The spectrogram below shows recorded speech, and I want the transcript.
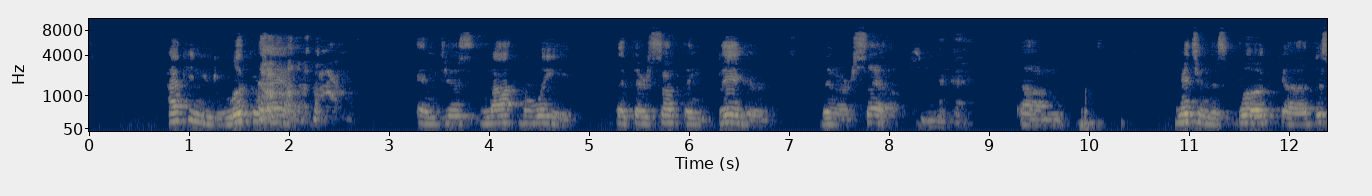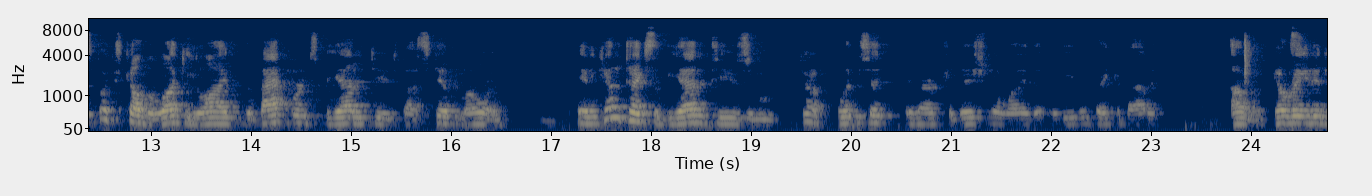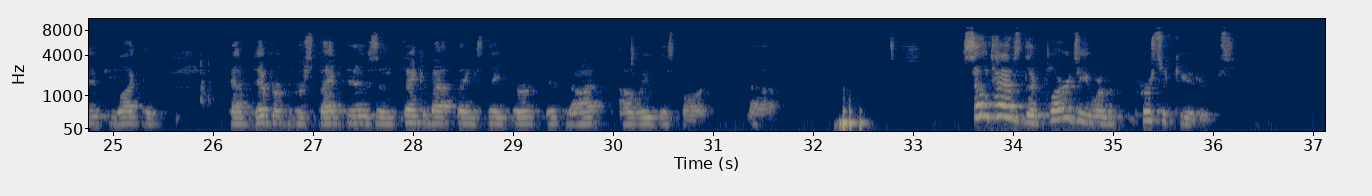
how can you look around and just not believe that there's something bigger than ourselves? Um, mentioned this book. Uh, this book's called The Lucky Life: The Backwards Beatitudes by Skip Moen, and he kind of takes the Beatitudes and kind of flips it in our traditional way that we even think about it. I don't know. Go read it if you like to have different perspectives and think about things deeper. If not, I'll read this part. Uh, sometimes the clergy were the persecutors.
